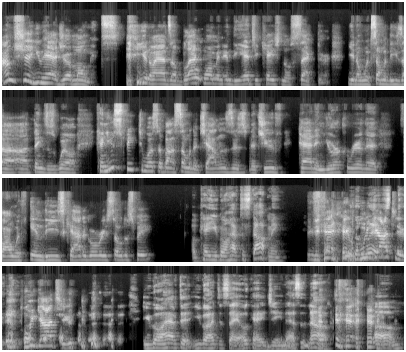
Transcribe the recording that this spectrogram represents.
I'm sure you had your moments, you know, as a black woman in the educational sector, you know, with some of these uh, uh, things as well. Can you speak to us about some of the challenges that you've had in your career that fall within these categories, so to speak? Okay, you're gonna have to stop me. Yeah, we got you. We got you. you're gonna have to. You're gonna have to say, "Okay, Gene, that's enough." um,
